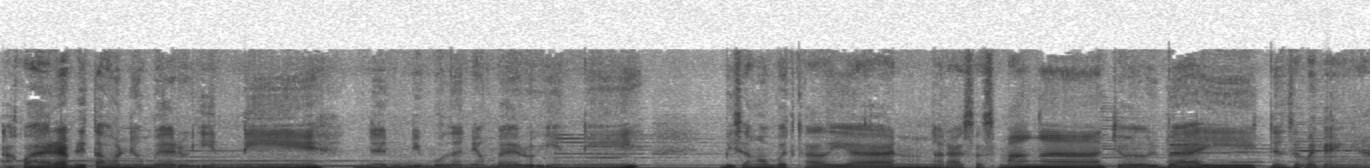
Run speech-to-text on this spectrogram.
Aku harap di tahun yang baru ini dan di bulan yang baru ini bisa ngebuat kalian ngerasa semangat, jauh lebih baik dan sebagainya.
